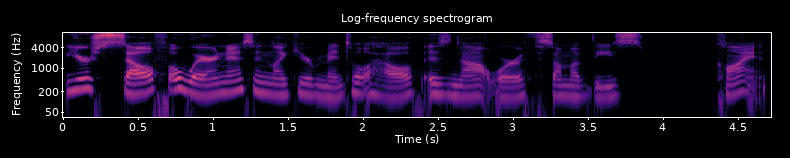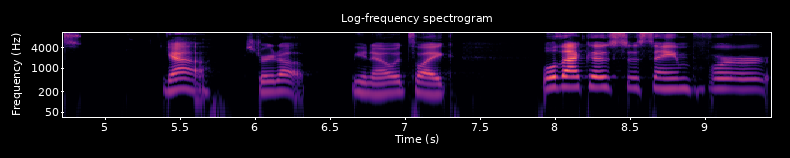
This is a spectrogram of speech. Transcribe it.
your self awareness and like your mental health is not worth some of these clients. Yeah. Straight up. You know, it's like Well, that goes the same for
